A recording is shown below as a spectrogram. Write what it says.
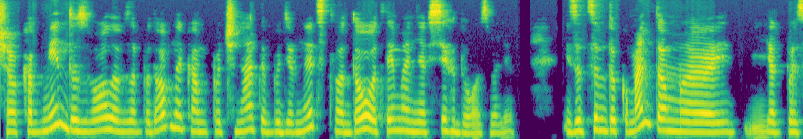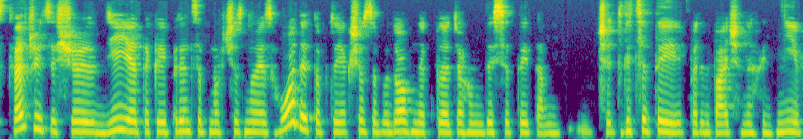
що Кабмін дозволив забудовникам починати будівництво до отримання всіх дозволів. І за цим документом е, якби стверджується, що діє такий принцип мовчазної згоди. Тобто, якщо забудовник протягом 10 там, чи 30 передбачених днів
